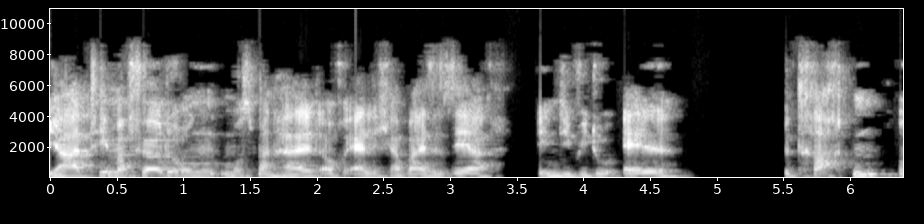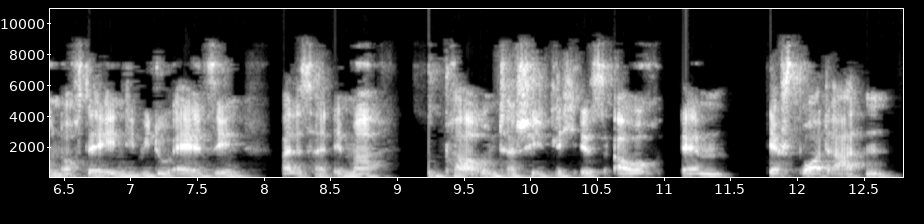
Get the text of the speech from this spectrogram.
ja, Thema Förderung muss man halt auch ehrlicherweise sehr individuell betrachten und auch sehr individuell sehen, weil es halt immer super unterschiedlich ist, auch ähm, der Sportarten.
